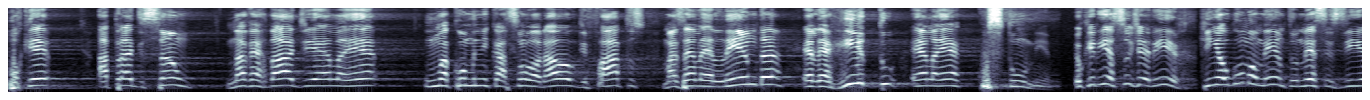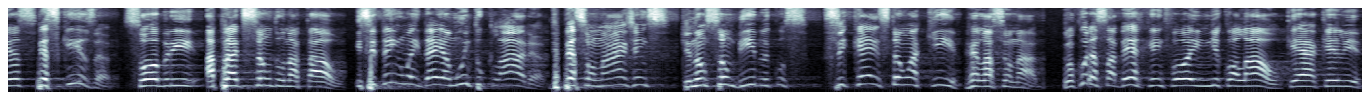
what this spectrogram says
porque a tradição, na verdade, ela é uma comunicação oral de fatos, mas ela é lenda, ela é rito, ela é costume. Eu queria sugerir que em algum momento nesses dias pesquisa sobre a tradição do Natal. E se tem uma ideia muito clara de personagens que não são bíblicos, sequer estão aqui relacionados. Procura saber quem foi Nicolau, que é aquele,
